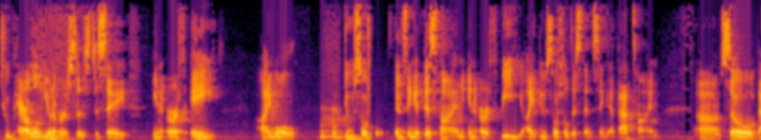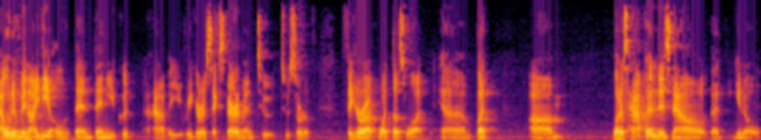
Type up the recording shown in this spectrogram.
two parallel universes to say in Earth A, I will do social distancing at this time. In Earth B, I do social distancing at that time. Uh, so that would have been ideal. Then then you could have a rigorous experiment to to sort of figure out what does what. Um, but um, what has happened is now that you know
